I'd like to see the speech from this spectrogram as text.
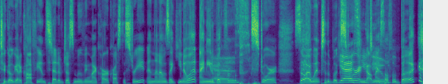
to go get a coffee instead of just moving my car across the street and then I was like, "You know what? I need yes. a book from the bookstore." So I went to the bookstore yes, and got do. myself a book.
